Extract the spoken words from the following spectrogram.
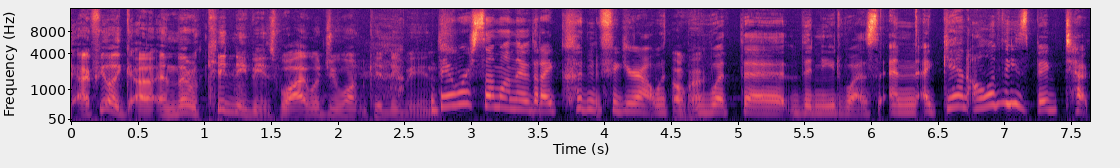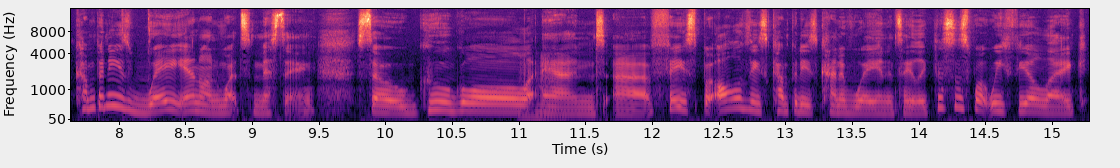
I, I feel like, uh, and then with kidney beans. Why would you want kidney beans? There were some on there that I couldn't figure out what, Okay. what the, the need was. And again, all of these big tech companies weigh in on what's missing. So Google Mm-hmm. and uh, Facebook, all of these companies kind of weigh in and say, like, this is what we feel like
